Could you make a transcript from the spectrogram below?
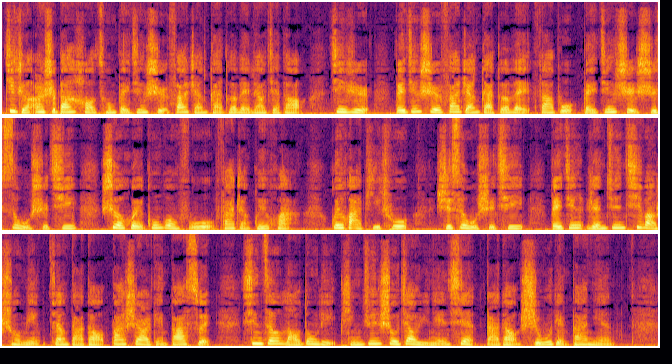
记者二十八号从北京市发展改革委了解到，近日，北京市发展改革委发布《北京市“十四五”时期社会公共服务发展规划》。规划提出，“十四五”时期，北京人均期望寿命将达到八十二点八岁，新增劳动力平均受教育年限达到十五点八年。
